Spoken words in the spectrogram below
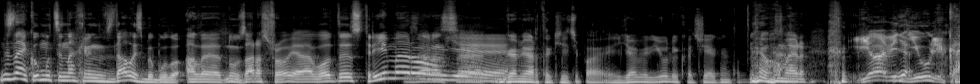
не знаю, кому це нахрен здалось би було, але ну зараз що, я от е, стрімером Зараз е. Гомер такий, типа, я від Юліка, чи як він там. Гомер. Я від Юліка.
